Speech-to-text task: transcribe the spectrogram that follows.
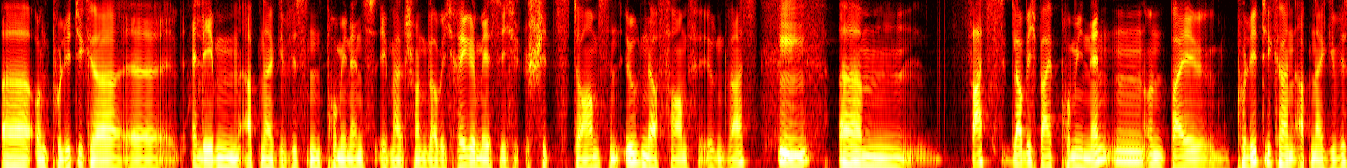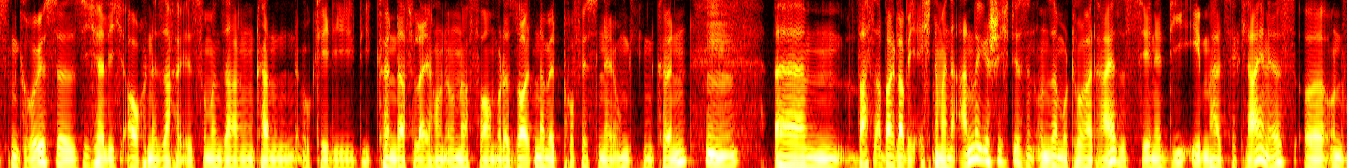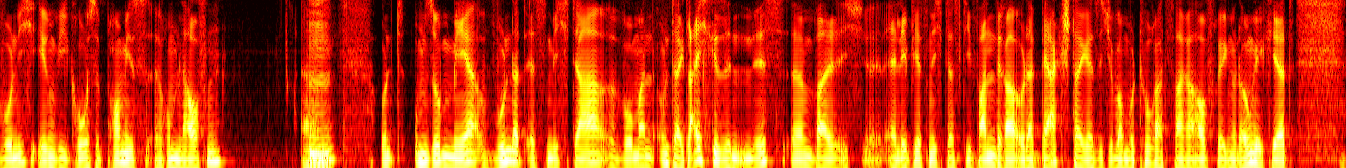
Äh, Und Politiker äh, erleben ab einer gewissen Prominenz eben halt schon, glaube ich, regelmäßig Shitstorms in irgendeiner Form für irgendwas. Ähm, was, glaube ich, bei Prominenten und bei Politikern ab einer gewissen Größe sicherlich auch eine Sache ist, wo man sagen kann, okay, die, die können da vielleicht auch in irgendeiner Form oder sollten damit professionell umgehen können. Mhm. Ähm, was aber, glaube ich, echt nochmal eine andere Geschichte ist in unserer Motorradreiseszene, die eben halt sehr klein ist äh, und wo nicht irgendwie große Promis äh, rumlaufen ähm, mhm. Und umso mehr wundert es mich da, wo man unter Gleichgesinnten ist, äh, weil ich äh, erlebe jetzt nicht, dass die Wanderer oder Bergsteiger sich über Motorradfahrer aufregen oder umgekehrt,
